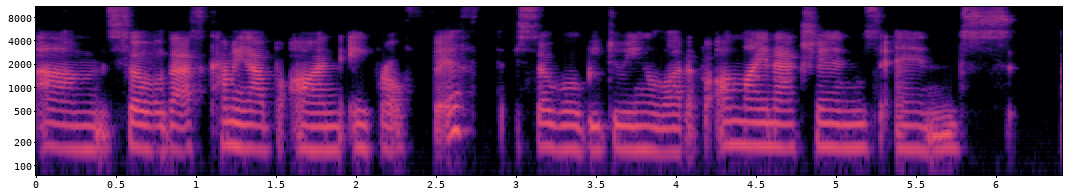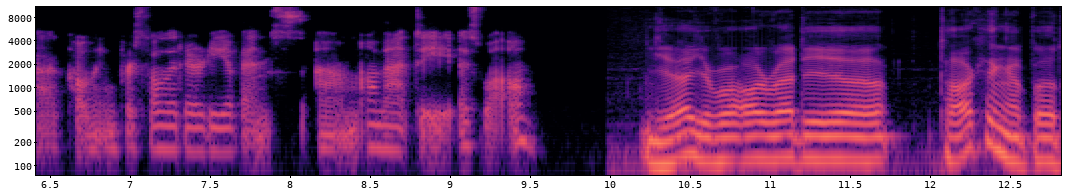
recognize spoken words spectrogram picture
Um, so that's coming up on April 5th. So we'll be doing a lot of online actions and uh, calling for solidarity events um, on that date as well. Yeah, you were already uh, talking about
